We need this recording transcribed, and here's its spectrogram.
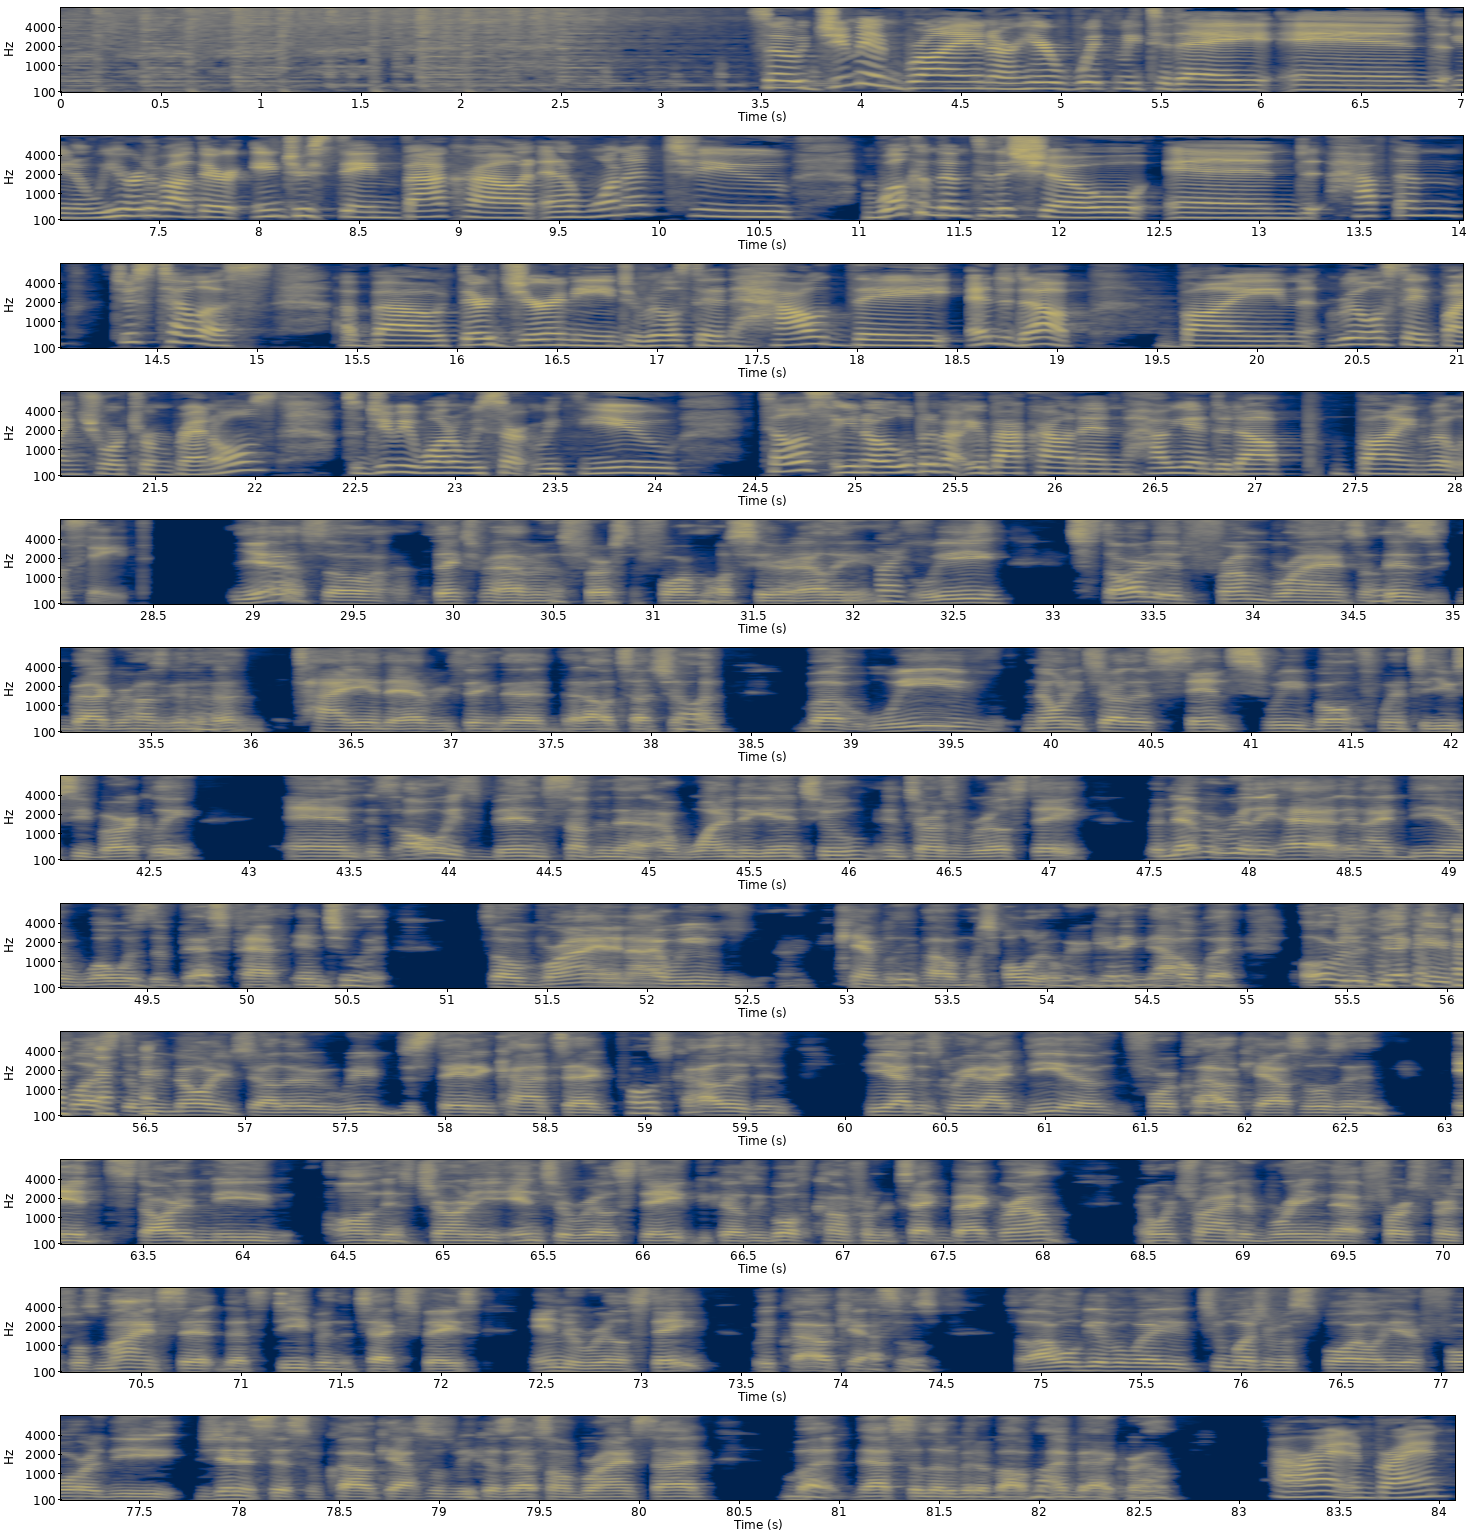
So Jimmy and Bryan are here with me today and you know we heard about their interesting background and I wanted to welcome them to the show and have them just tell us about their journey into real estate and how they ended up buying real estate buying short-term rentals. So Jimmy, why don't we start with you? Tell us, you know, a little bit about your background and how you ended up buying real estate. Yeah, so uh, thanks for having us first and foremost here, Ellie. We started from Bryan, so his background is going to tie into everything that that I'll touch on. But we've known each other since we both went to UC Berkeley, and it's always been something that I wanted to get into in terms of real estate, but never really had an idea what was the best path into it. So Bryan and I, we've I can't believe how much older we're getting now, but over the decade plus that we've known each other, we just stayed in contact post college, and he had this great idea for cloud castles, and it started me on this journey into real estate because we both come from the tech background, and we're trying to bring that first principles mindset that's deep in the tech space into real estate with cloud castles. So I won't give away too much of a spoil here for the genesis of cloud castles because that's on Bryan's side but that's a little bit about my background. All right. And Bryan?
